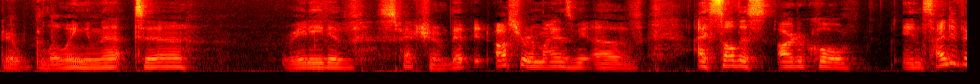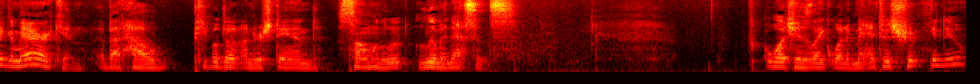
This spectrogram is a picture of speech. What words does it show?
they're glowing in that uh, radiative spectrum. That it also reminds me of I saw this article in Scientific American about how people don't understand sonoluminescence, which is like what a mantis shrimp can do,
